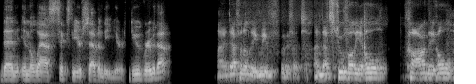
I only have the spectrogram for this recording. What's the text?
than in the last 60 or 70 years. Do you agree with that? I definitely agree with it. And that's true for the whole car, the whole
